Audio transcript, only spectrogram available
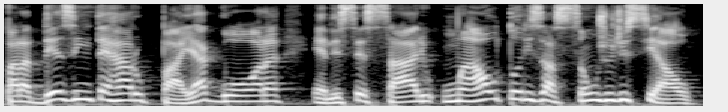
para desenterrar o pai agora é necessário uma autorização judicial.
